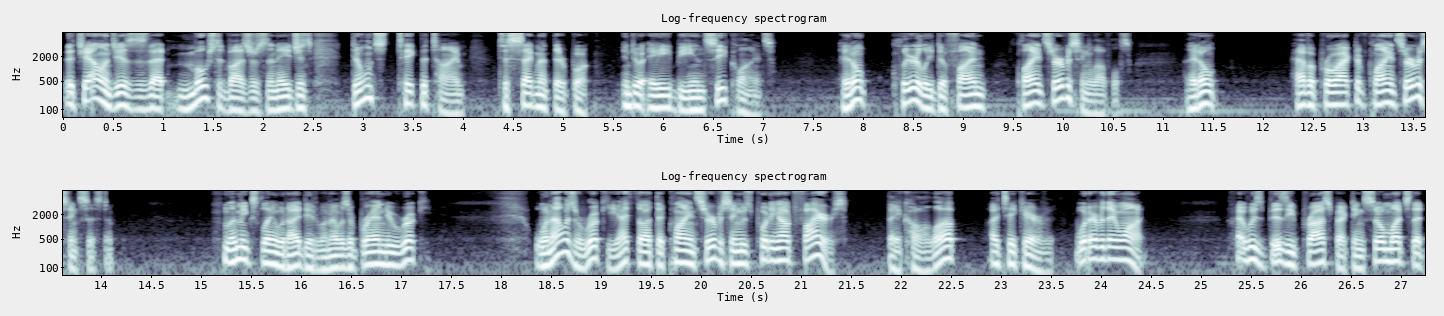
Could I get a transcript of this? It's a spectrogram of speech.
The challenge is, is that most advisors and agents don't take the time to segment their book into A, B, and C clients. They don't clearly define client servicing levels. They don't have a proactive client servicing system. Let me explain what I did when I was a brand new rookie. When I was a rookie, I thought that client servicing was putting out fires. They call up, I take care of it whatever they want. I was busy prospecting so much that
